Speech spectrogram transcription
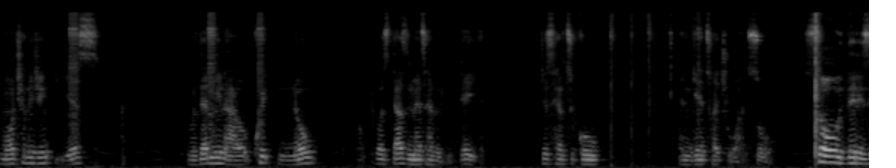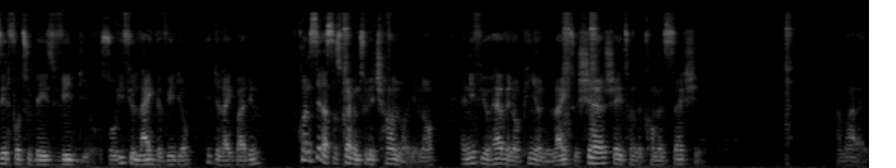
more challenging? Yes. Would that mean I'll quit? No, because it doesn't matter the day. Just have to go and get what you want. So, so that is it for today's video. So if you like the video, hit the like button. Consider subscribing to the channel, you know. And if you have an opinion you'd like to share, share it on the comment section. I'm out of here.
